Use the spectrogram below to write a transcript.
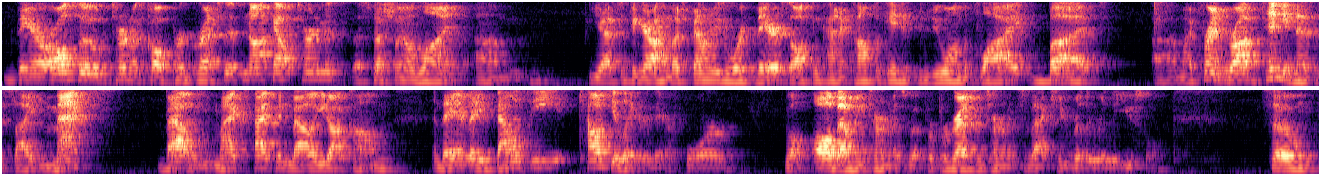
there are also tournaments called progressive knockout tournaments, especially online. Um, you have to figure out how much bounty is worth there. It's often kind of complicated to do on the fly, but uh, my friend Rob Tinian has a site, Max Value, max-value.com, and they have a bounty calculator there for, well, all bounty tournaments, but for progressive tournaments is actually really, really useful. So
